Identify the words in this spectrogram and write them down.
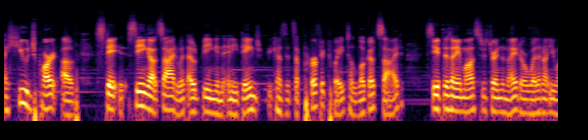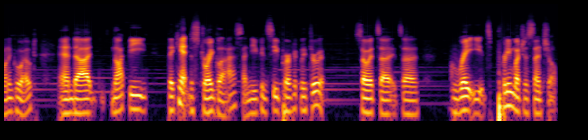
a huge part of seeing outside without being in any danger, because it's a perfect way to look outside, see if there's any monsters during the night, or whether or not you want to go out, and uh, not be. They can't destroy glass, and you can see perfectly through it. So it's a it's a great. It's pretty much essential.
